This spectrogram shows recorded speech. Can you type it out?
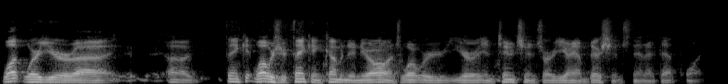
What were your uh, uh, thinking? What was your thinking coming to New Orleans? What were your intentions or your ambitions then at that point?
